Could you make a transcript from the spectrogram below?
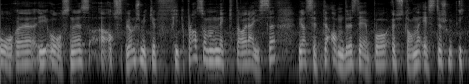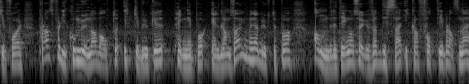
eh, i Åsnes Asbjørn som ikke fikk plass, som nekta å reise. Vi har sett det andre steder på Østlandet, Ester, som ikke får plass fordi kommunen har valgt å ikke bruke penger på eldreomsorg, men de har brukt det på andre ting og sørge for at disse ikke har fått de plassene.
